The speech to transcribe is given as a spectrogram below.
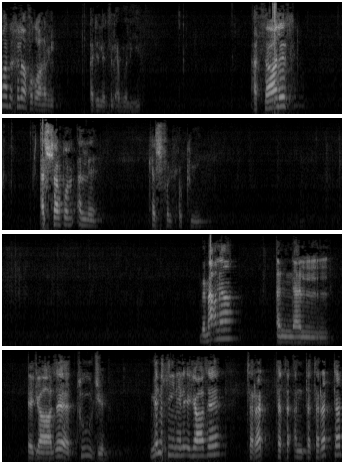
هذا خلاف ظاهر الأدلة الأولية. الثالث الشرط الكشف الحكمي بمعنى أن الإجازة توجب. من حين الإجازة أن تترتب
